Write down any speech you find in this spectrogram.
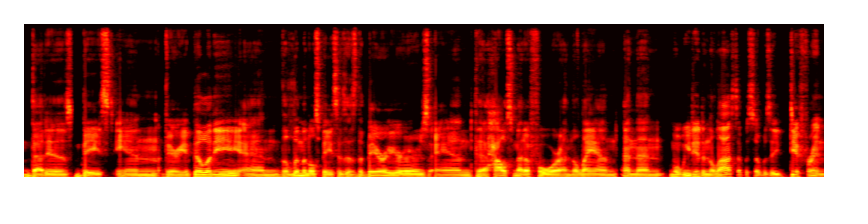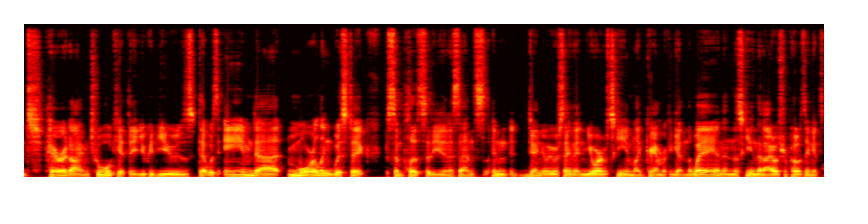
that is based in variability and the liminal spaces as the barriers and the house metaphor and the land. And then what we did in the last episode was a different paradigm toolkit that you could use that was aimed at more linguistic simplicity in a sense. And Daniel, you were saying that in your scheme, like grammar can get in the way. And in the scheme that I was proposing, it's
